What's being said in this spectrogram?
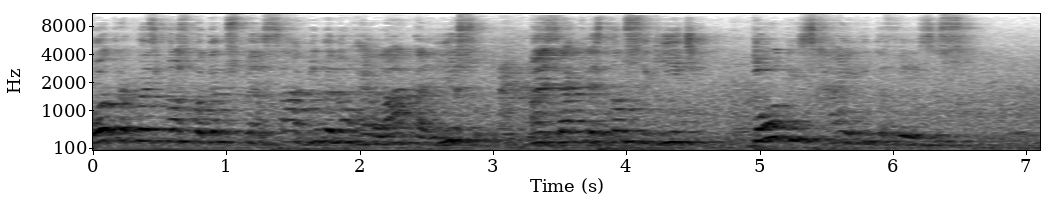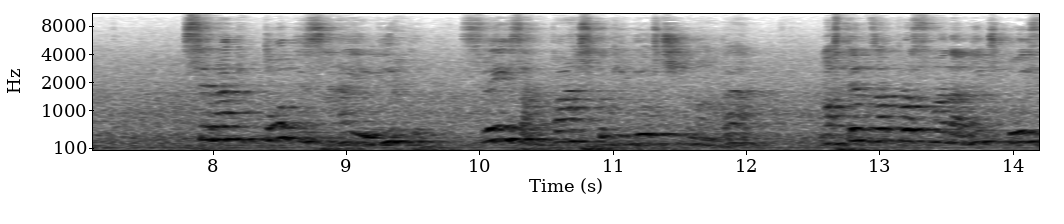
Outra coisa que nós podemos pensar, a Bíblia não relata isso, mas é a questão seguinte: todo israelita fez isso. Será que todo israelita fez a Páscoa que Deus tinha mandado? Nós temos aproximadamente 2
